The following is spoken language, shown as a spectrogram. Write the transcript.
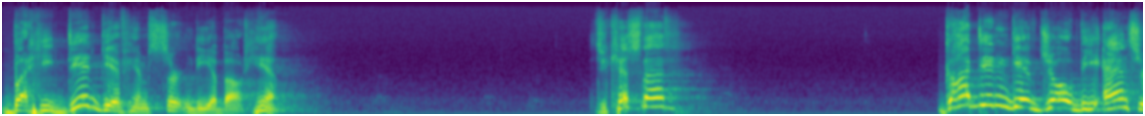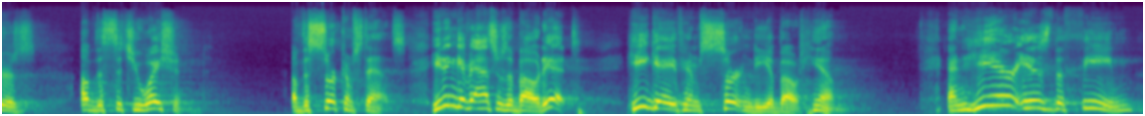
but he did give him certainty about him. Did you catch that? God didn't give Job the answers of the situation, of the circumstance. He didn't give answers about it, He gave him certainty about him. And here is the theme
